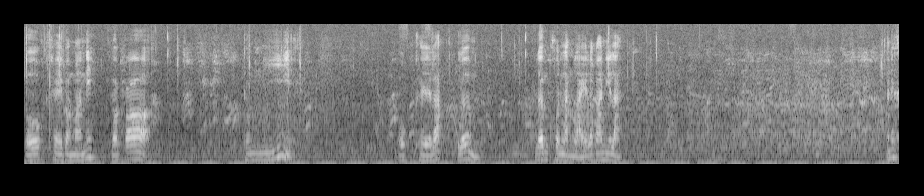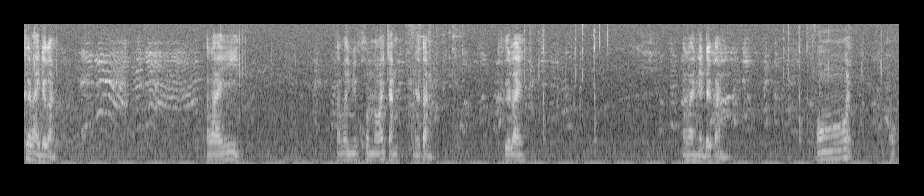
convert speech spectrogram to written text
โอเคประมาณนี้ แล้วก็ ตรงนี้ โอเคละ เริ่ม เริ่มคนหลั่งไหลแล้วก็นี่ล่ะ อันนี้คืออะไรเดี๋ยวก่อน อะไร ทำไมมีคนน้อยจัง เดี๋ยวก่อน คืออะไร อะไรเนี่ยเดี๋ยวก่อนอ๋อโอ้โห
